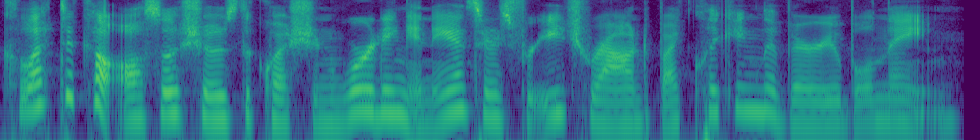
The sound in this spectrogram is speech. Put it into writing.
Colectica also shows the question wording and answers for each round by clicking the variable name.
